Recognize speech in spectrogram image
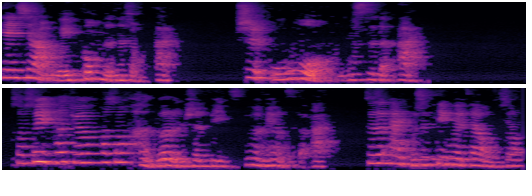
天下为公的那种爱。是无我无私的爱，说，所以他觉得，他说很多人生病，因为没有这个爱。这个爱不是定位在我们说，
